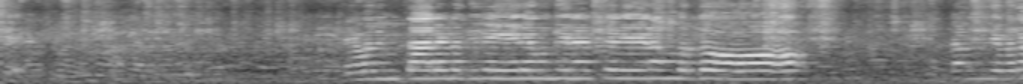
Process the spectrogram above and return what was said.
ശരി. ദേവനും താരണത്തിലെ ഏനവും ദിനക്ഷരേണം ദേവത.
